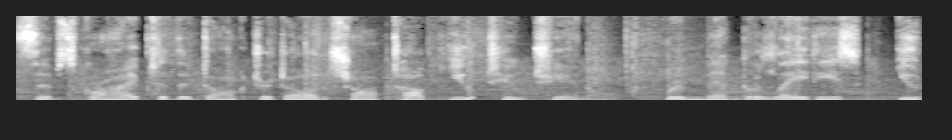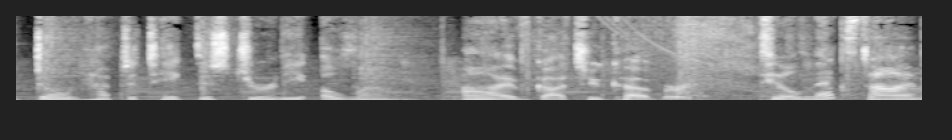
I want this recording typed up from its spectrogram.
Subscribe to the Dr. Dawn Shop Talk YouTube channel. Remember, ladies, you don't have to take this journey alone. I've got you covered. Till next time.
